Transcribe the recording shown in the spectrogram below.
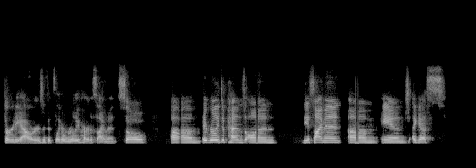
30 hours if it's like a really hard assignment. So um, it really depends on the assignment um, and I guess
